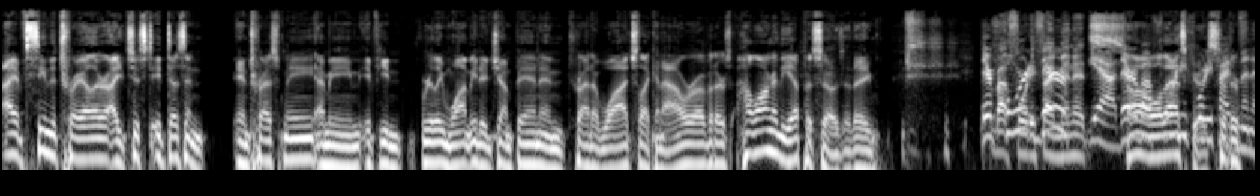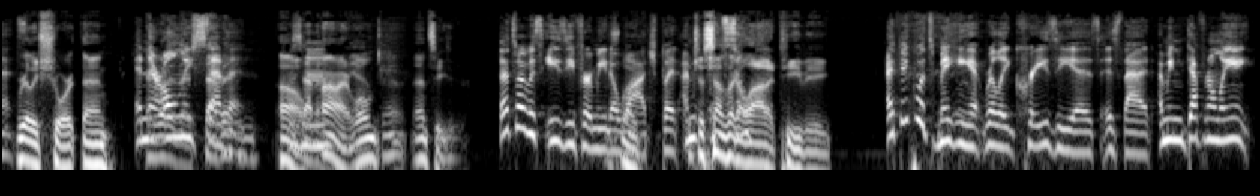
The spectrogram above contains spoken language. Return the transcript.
I've seen the trailer. I just it doesn't interest me. I mean, if you really want me to jump in and try to watch like an hour of it, or how long are the episodes? Are they? They're About 45 they're- minutes. Yeah, they're oh, about well, 40, 45 so they're minutes. really short then. and they're what is only there, seven? seven. Oh, Seven. all right. Well, yeah, that's easier. That's why it was easy for me to like- watch. But I mean, it just sounds it's like a lot of TV. I think what's making it really crazy is is that I mean, definitely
